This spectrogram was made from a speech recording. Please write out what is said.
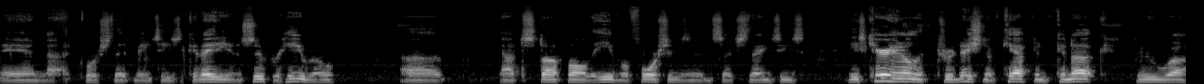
and uh, of course that means he's a Canadian superhero uh, out to stop all the evil forces and such things. He's he's carrying on the tradition of Captain Canuck, who uh,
